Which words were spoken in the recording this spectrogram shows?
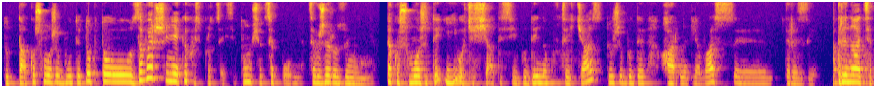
Тут також може бути, тобто завершення якихось процесів, тому що це повне, це вже розуміння. Також можете і очищати свій будинок в цей час. Дуже буде гарно для вас, е, Терези. 13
